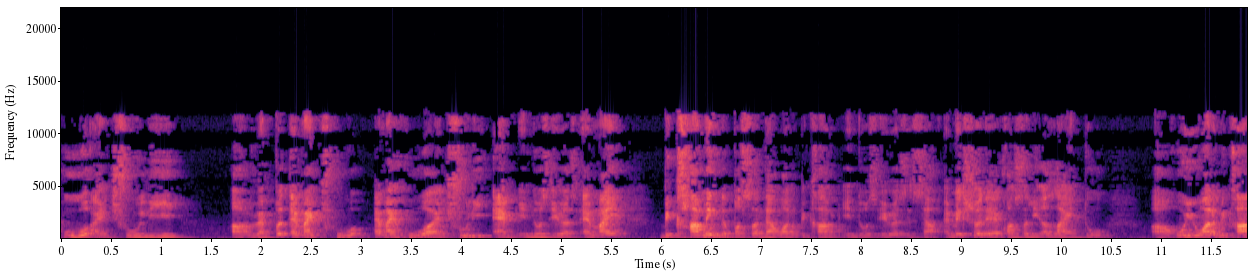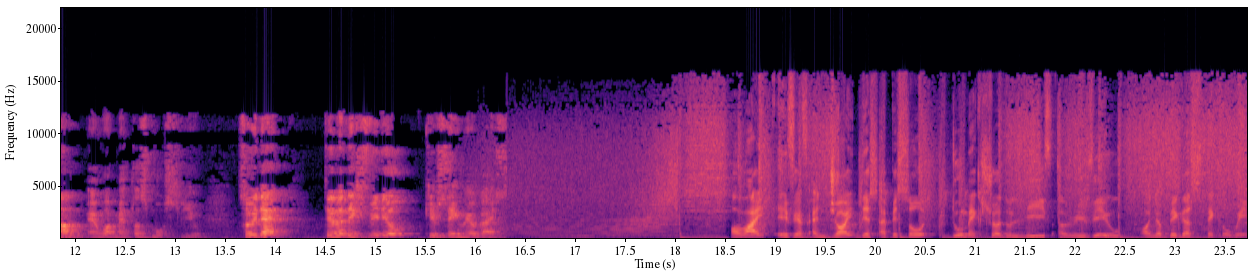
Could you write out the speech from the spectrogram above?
who I truly uh, rep- am I true am I who I truly am in those areas? Am I becoming the person that I want to become in those areas itself? And make sure that you're constantly aligned to uh, who you want to become and what matters most to you. So with that, till the next video, keep staying real guys. Alright, if you have enjoyed this episode, do make sure to leave a review on your biggest takeaway.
